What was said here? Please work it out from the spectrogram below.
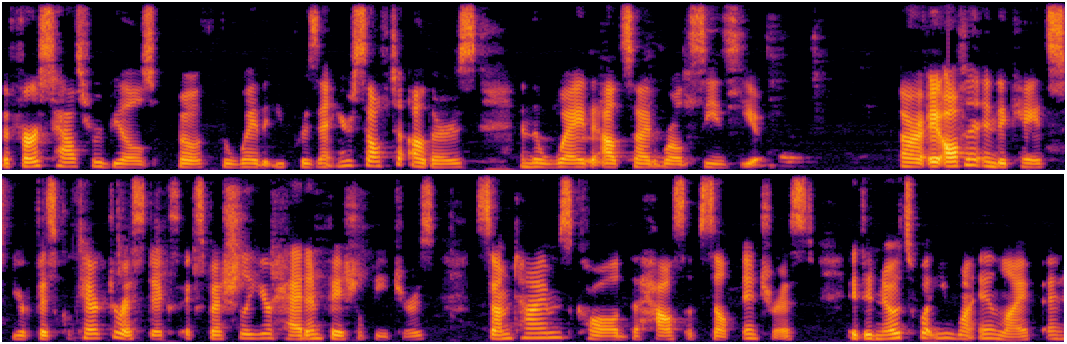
The first house reveals both the way that you present yourself to others and the way the outside world sees you. Uh, it often indicates your physical characteristics, especially your head and facial features, sometimes called the house of self interest. It denotes what you want in life and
